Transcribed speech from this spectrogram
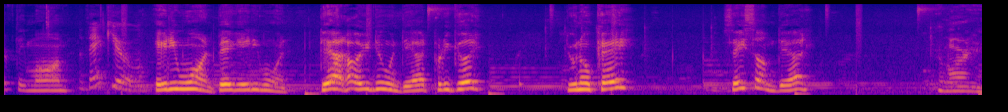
Birthday, Mom. Thank you. 81, big 81. Dad, how are you doing, Dad? Pretty good? Doing okay? Say something, Dad. Good morning.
